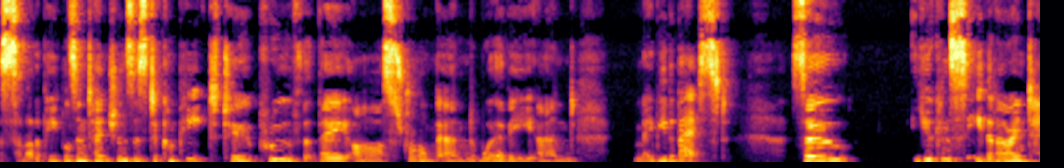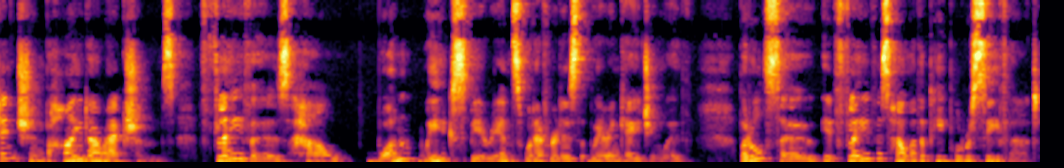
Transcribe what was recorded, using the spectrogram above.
Some other people's intentions is to compete, to prove that they are strong and worthy and maybe the best. So you can see that our intention behind our actions flavours how, one, we experience whatever it is that we're engaging with, but also it flavours how other people receive that.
